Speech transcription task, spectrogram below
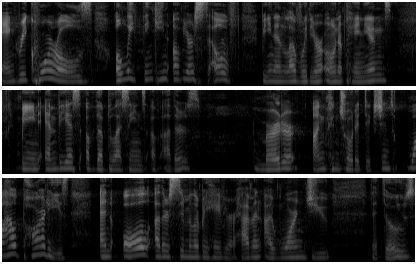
angry quarrels, only thinking of yourself, being in love with your own opinions, being envious of the blessings of others, murder, uncontrolled addictions, wild parties, and all other similar behavior. Haven't I warned you that those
